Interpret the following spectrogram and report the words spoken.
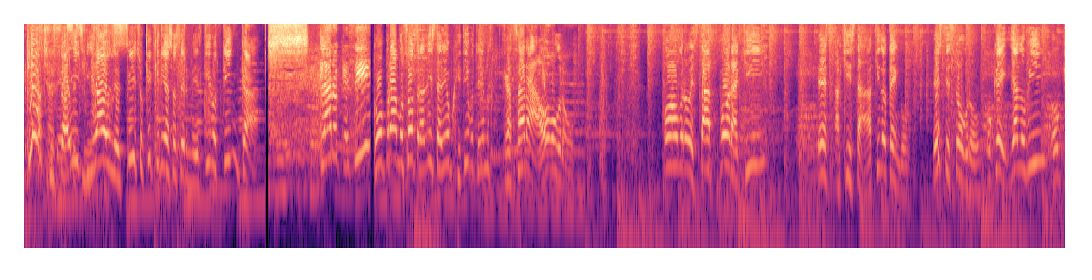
¿Qué haces ahí tirado en el piso? ¿Qué querías hacerme? El tiro tinca. Claro que sí. Compramos otra lista de objetivos. Tenemos que cazar a Ogro. Ogro está por aquí. Es, aquí está, aquí lo tengo. Este es ogro, ok, ya lo vi, ok.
